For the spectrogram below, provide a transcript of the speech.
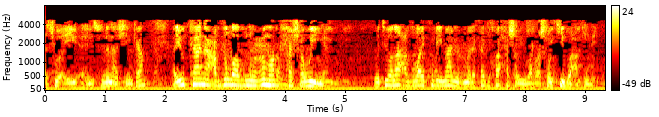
أشو أي أهل السنة ناشينكا أيو كان عبد الله بن عمر حشويا. وتي والله عبد الله كل إمام عملكات إخوة حشوي والرشوكي وعقيدي عقيدة.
